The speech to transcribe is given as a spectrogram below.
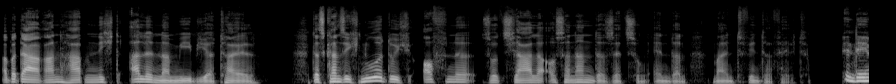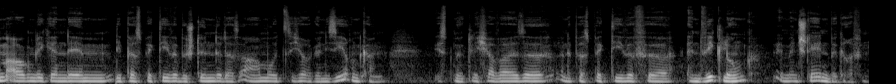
Aber daran haben nicht alle Namibier teil. Das kann sich nur durch offene soziale Auseinandersetzung ändern, meint Winterfeld. In dem Augenblick, in dem die Perspektive bestünde, dass Armut sich organisieren kann, ist möglicherweise eine Perspektive für Entwicklung im Entstehen begriffen.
